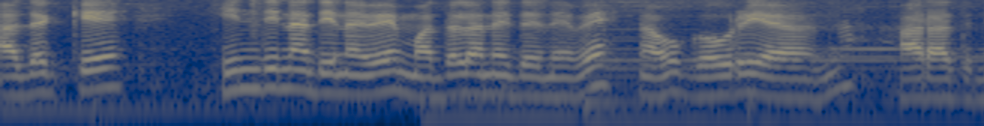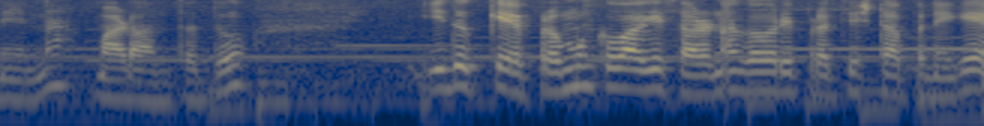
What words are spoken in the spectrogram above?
ಅದಕ್ಕೆ ಹಿಂದಿನ ದಿನವೇ, ಮೊದಲನೇ ದಿನವೇ ನಾವು ಗೌರಿಯನ್ನು ಆರಾಧನೆಯನ್ನು ಮಾಡುವಂಥದ್ದು. ಇದಕ್ಕೆ ಪ್ರಮುಖವಾಗಿ ಸ್ವರ್ಣಗೌರಿ ಪ್ರತಿಷ್ಠಾಪನೆಗೆ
